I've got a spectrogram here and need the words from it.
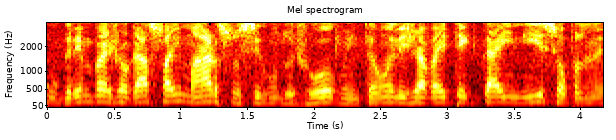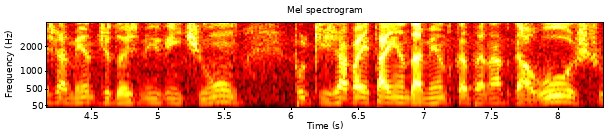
o Grêmio vai jogar só em março o segundo jogo, então ele já vai ter que dar início ao planejamento de 2021, porque já vai estar em andamento o Campeonato Gaúcho.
